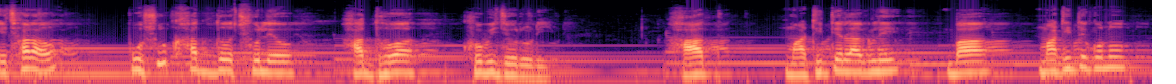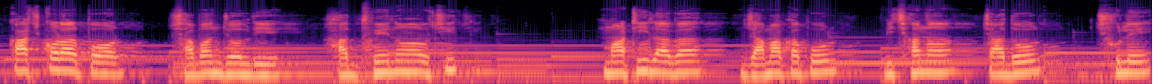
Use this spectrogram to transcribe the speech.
এছাড়াও পশু খাদ্য ছুলেও হাত ধোয়া খুবই জরুরি। হাত মাটিতে লাগলে বা মাটিতে কোনো কাজ করার পর সাবান জল দিয়ে হাত ধুয়ে নেওয়া উচিত। মাটি লাগা জামা কাপড় বিছানা, চাদর ছুলে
